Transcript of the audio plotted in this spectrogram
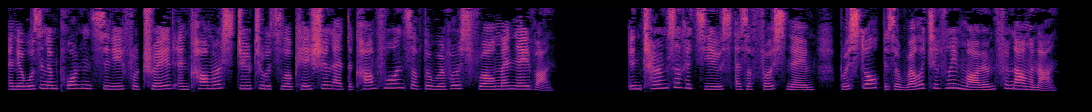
and it was an important city for trade and commerce due to its location at the confluence of the rivers Frome and Avon. In terms of its use as a first name, Bristol is a relatively modern phenomenon.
